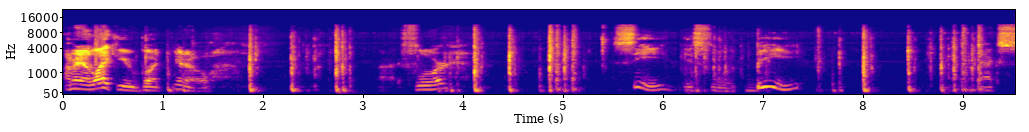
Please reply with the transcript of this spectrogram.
I mean, I like you, but, you know. All right, floor. C is floor B. X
